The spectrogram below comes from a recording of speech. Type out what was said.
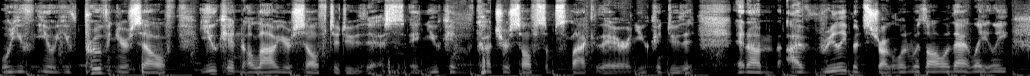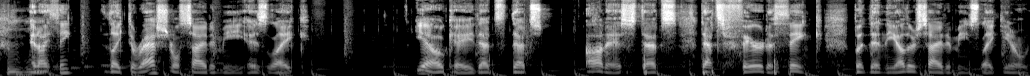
well you've you know you've proven yourself you can allow yourself to do this and you can cut yourself some slack there and you can do this and i'm i've really been struggling with all of that lately Mhm. and i think like the rational side of me is like yeah okay that's that's honest that's that's fair to think. But then the other side of me is like you know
